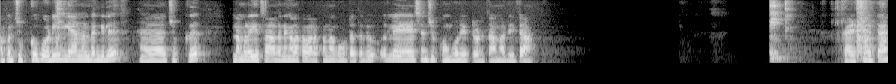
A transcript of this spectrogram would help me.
അപ്പൊ ചുക്ക് പൊടി ഇല്ല എന്നുണ്ടെങ്കിൽ ചുക്ക് നമ്മൾ ഈ സാധനങ്ങളൊക്കെ വറക്കുന്ന കൂട്ടത്തിൽ ഒരു ലേശം ചുക്കും കൂടി ഇട്ട് കൊടുത്താൽ മതി കേട്ടോ കഴിച്ചു കിട്ടാൻ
